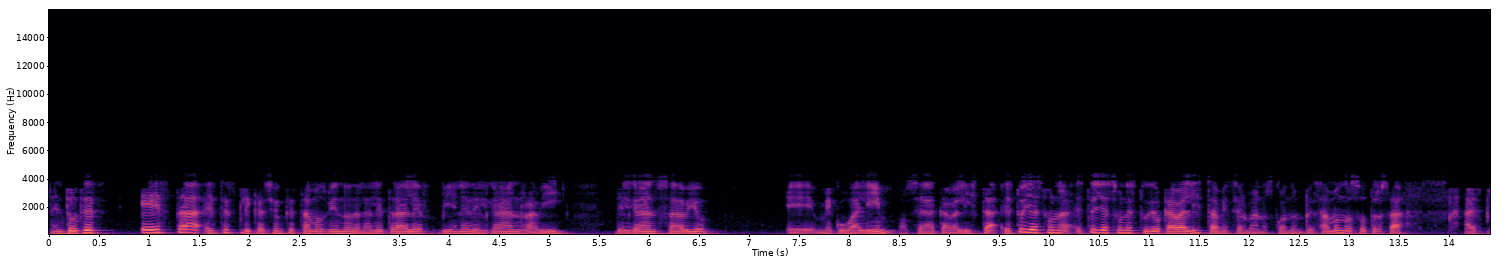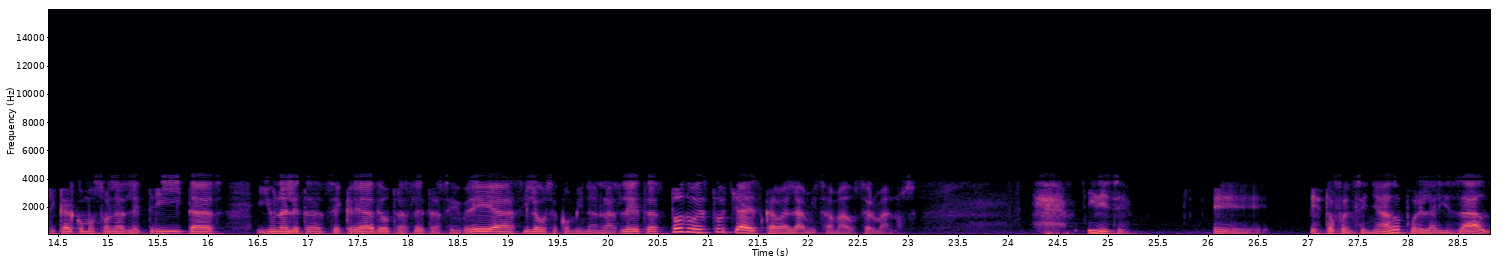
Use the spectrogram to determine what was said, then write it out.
Entonces, esta, esta explicación que estamos viendo de la letra Aleph viene del gran rabí del gran sabio eh, o sea, cabalista. Esto ya es una, esto ya es un estudio cabalista, mis hermanos. Cuando empezamos nosotros a, explicar cómo son las letritas y una letra se crea de otras letras hebreas y luego se combinan las letras, todo esto ya es cabalá, mis amados hermanos. Y dice, eh, esto fue enseñado por el Arizal,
